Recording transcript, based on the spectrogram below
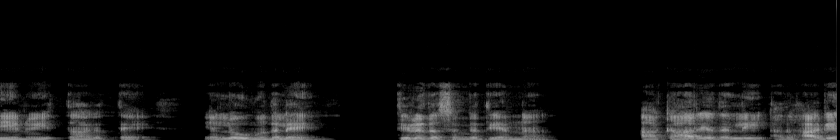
ಏನು ಎತ್ತಾಗತ್ತೆ ಎಲ್ಲವೂ ಮೊದಲೇ ತಿಳಿದ ಸಂಗತಿಯನ್ನ ಆ ಕಾರ್ಯದಲ್ಲಿ ಅದು ಹಾಗೆ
